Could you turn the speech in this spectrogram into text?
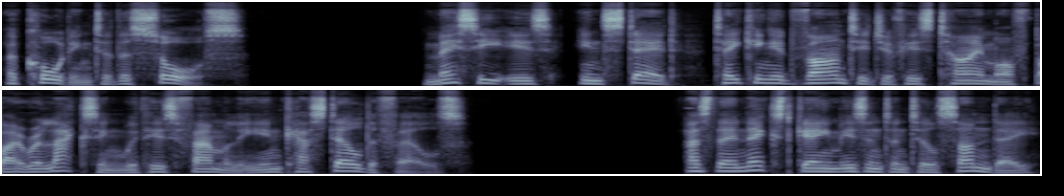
according to the source. Messi is, instead, taking advantage of his time off by relaxing with his family in Castelldefels. As their next game isn't until Sunday,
